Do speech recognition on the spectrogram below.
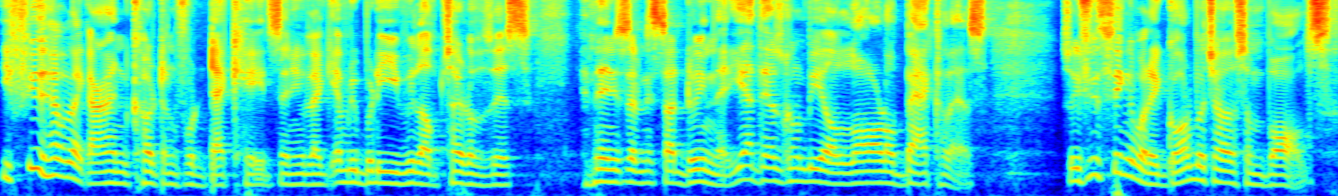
if you have like iron curtain for decades and you like everybody evil outside of this and then you suddenly start doing that yeah there's gonna be a lot of backlash so if you think about it, Gorbachev has some balls,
